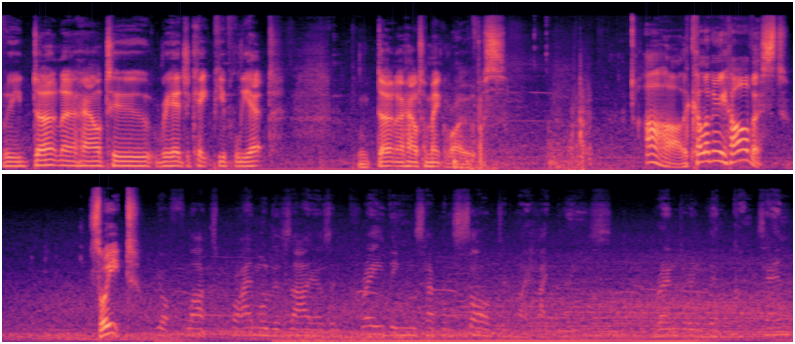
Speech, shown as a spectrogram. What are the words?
We don't know how to re-educate people yet. Don't know how to make robes. Ah, the culinary harvest. Sweet. Your flock's primal desires and cravings have been salted by high priests, rendering them content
